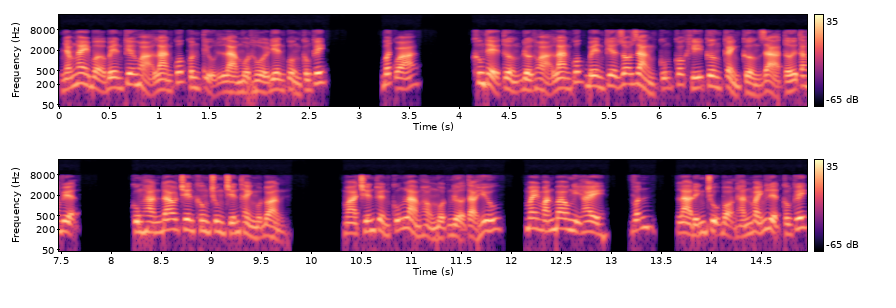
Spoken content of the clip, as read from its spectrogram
nhắm ngay bờ bên kia hỏa lan quốc quân tiểu là một hồi điên cuồng công kích. Bất quá không thể tưởng được hỏa lan quốc bên kia rõ ràng cũng có khí cương cảnh cường giả tới tăng viện. Cùng hàn đao trên không trung chiến thành một đoàn. Mà chiến thuyền cũng làm hỏng một nửa tả hữu, may mắn bao nghị hay, vẫn là đính trụ bọn hắn mãnh liệt công kích.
